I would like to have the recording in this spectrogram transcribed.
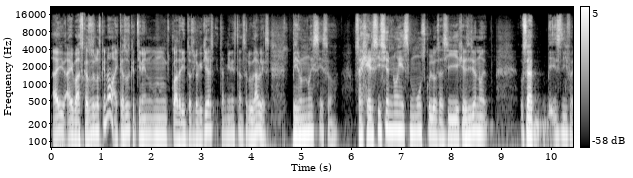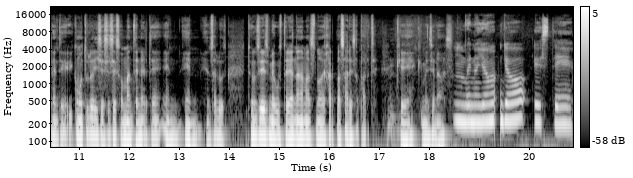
Hay, hay más casos en los que no. Hay casos que tienen unos cuadritos y lo que quieras y también están saludables. Pero no es eso. O sea, ejercicio no es músculos así, ejercicio no es... O sea, es diferente. Y como tú lo dices, es eso, mantenerte en, en, en salud. Entonces me gustaría nada más no dejar pasar esa parte que, que mencionabas. Mm, Bueno, yo, yo, este,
